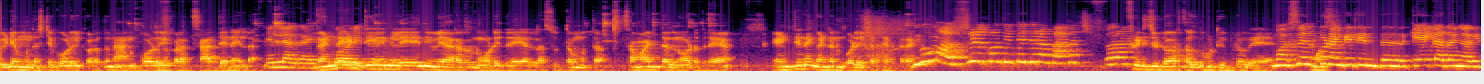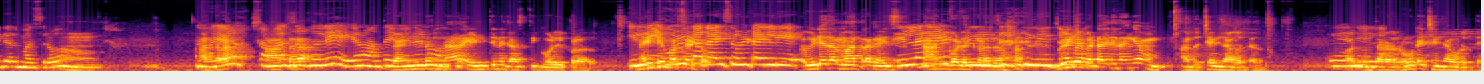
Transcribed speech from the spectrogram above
ವಿಡಿಯೋ ಮುಂದಷ್ಟೇ ಗೋಳು ಇಕ್ಕೊಳ್ಳೋದು ನಾನು ಗೋಳು ಇಕ್ಕೊಳಕ್ಕೆ ಸಾಧ್ಯನೇ ಇಲ್ಲ. ಗಂಡ ಹೆಂಡತಿನಲ್ಲಿ ನೀವು ಯಾರು ನೋಡಿದ್ರೆ ಎಲ್ಲ ಸುತ್ತಮುತ್ತ ಸಮಾಜದಲ್ಲಿ ನೋಡಿದ್ರೆ ಹೆಂಡತಿನೇ ಗಂಡನ ಗೋಳು ಇರ್ತಾರೆ. ಬಾಬಾ ಡೋರ ಫ್ರಿಡ್ಜ್ ಡೋರ್ ತೆಗೆದ್ಬಿಟ್ಟು ಇಬ್ರು ಮೊಸರು ಕೂಡ ಹಂಗೆ ತಿಂತಿದ್ರು ಕೇಕ್ ಆದಂಗೆ ಆಗಿದೆ ಅದು ಮೊಸರು ಸಮಾಜದಲ್ಲಿ ಏನು ಅಂತ ಏನೇನೋ ಗಂಡನ ಹೆಂಡತಿನೇ ಜಾಸ್ತಿ ಗೋಳು ಇಕ್ಕೊಳ್ಳೋದು ಇಲ್ಲಿ ನೈಂಟಿ ಉಲ್ಟಾ ಪರ್ಸೆಂಟ್ ಗೈಸ್ ಉಲ್ಟಾ ಇಲ್ಲಿ. ವಿಡಿಯೋದಲ್ಲಿ ಮಾತ್ರ ಗೈಸ್ ಇಲ್ಲ ನಾನು guys, ಗೋಳು ನಿಜ- ನಿಜ. ವಿಡಿಯೋ ಕಟ್ ಆಗಿದ್ದಂಗೆ ಅದು ಚೇಂಜ್ ಆಗುತ್ತೆ ಅದು. ಏನಿಲ್ಲ. ಅದೊಂಥರ ರೂಟೇ ಚೇಂಜ್ ಆಗ್ಬಿಡುತ್ತೆ.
